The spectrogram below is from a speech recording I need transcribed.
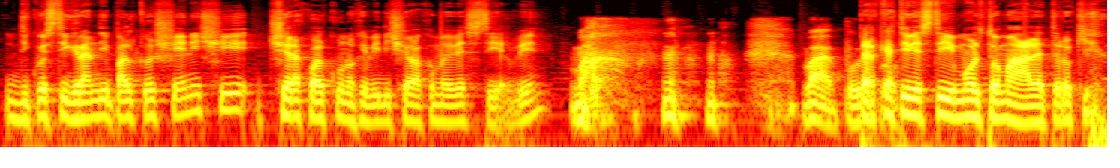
di questi grandi palcoscenici c'era qualcuno che vi diceva come vestirvi? Ma, ma Perché ti vestivi molto male, te lo chiedo.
